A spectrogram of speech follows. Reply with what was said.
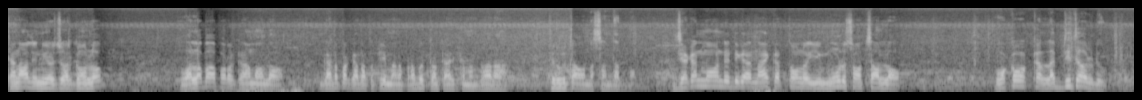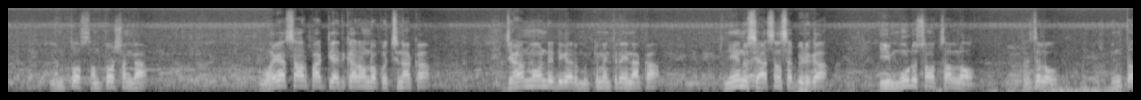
తెనాలి నియోజకవర్గంలో వల్లభాపురం గ్రామంలో గడప గడపకి మన ప్రభుత్వం కార్యక్రమం ద్వారా తిరుగుతూ ఉన్న సందర్భం. జగన్మోహన్ రెడ్డి గారి నాయకత్వంలో ఈ మూడు సంవత్సరాల్లో ఒక ఒక్క లబ్ధిదారుడు ఎంతో సంతోషంగా వైఎస్ఆర్ పార్టీ అధికారంలోకి వచ్చినాక జగన్మోహన్ రెడ్డి గారు ముఖ్యమంత్రి అయినాక నేను శాసనసభ్యుడిగా ఈ మూడు సంవత్సరాల్లో ప్రజలు ఇంత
